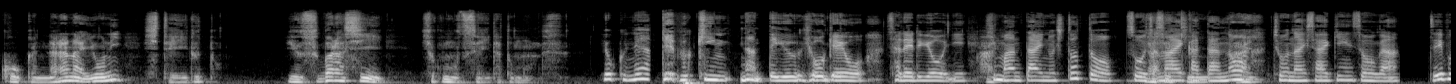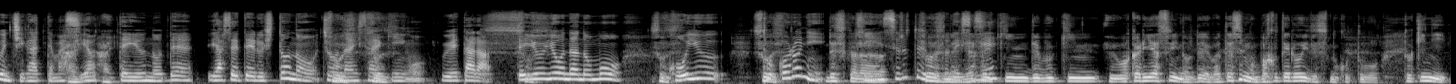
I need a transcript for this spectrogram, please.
硬化にならないようにしているという素晴らしい食物繊維だと思うんです。よくね、デブ菌なんていう表現をされるように、はい、肥満体の人とそうじゃない方の腸内細菌層が随分違ってますよっていうので、はいはい、痩せてる人の腸内細菌を植えたらっていうようなのも、こういうところに起因するということですね。すね。痩せ菌、デブ菌、わかりやすいので、私もバクテロイデスのことを時に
